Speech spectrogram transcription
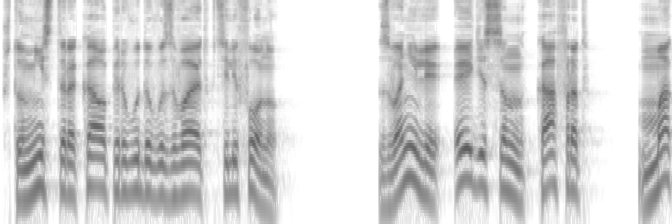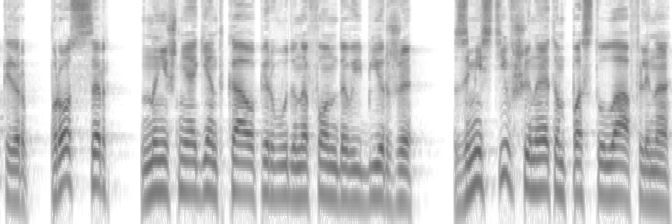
что мистера Каупервуда вызывают к телефону. Звонили Эдисон, Кафрат, Маклер Проссер, нынешний агент Каупервуда на фондовой бирже, заместивший на этом посту Лафлина,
